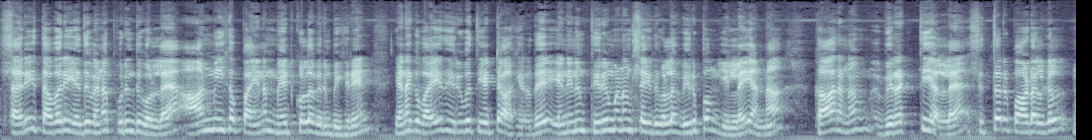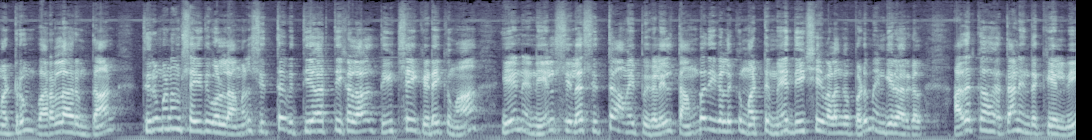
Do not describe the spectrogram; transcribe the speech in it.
சரி தவறு எதுவென புரிந்து கொள்ள ஆன்மீக பயணம் மேற்கொள்ள விரும்புகிறேன். எனக்கு வயது இருபத்தி எட்டு ஆகிறது. எனினும் திருமணம் செய்து கொள்ள விருப்பம் இல்லை அண்ணா. காரணம் விரக்தி அல்ல. சித்தர் பாடல்கள் மற்றும் வரலாறும் தான். திருமணம் செய்து கொள்ளாமல் சித்த வித்தியார்த்திகளால் தீட்சை கிடைக்குமா? ஏனெனில் சில சித்த அமைப்புகளில் தம்பதிகளுக்கு மட்டுமே தீட்சை வழங்கப்படும் என்கிறார்கள். அதற்காகத்தான் இந்த கேள்வி.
